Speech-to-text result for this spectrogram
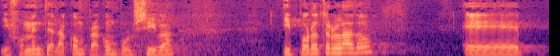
y fomente la compra compulsiva, y por otro lado, eh,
